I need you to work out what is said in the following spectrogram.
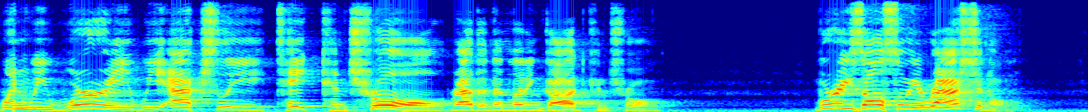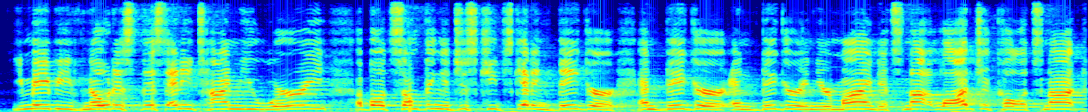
when we worry, we actually take control rather than letting God control. Worry is also irrational. You maybe have noticed this anytime you worry about something, it just keeps getting bigger and bigger and bigger in your mind. It's not logical, it's not,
